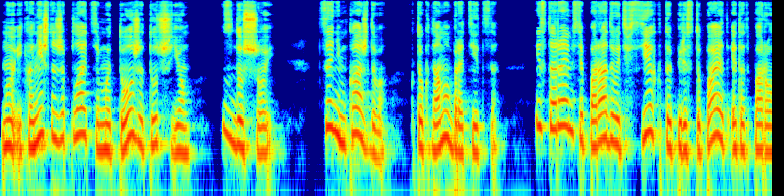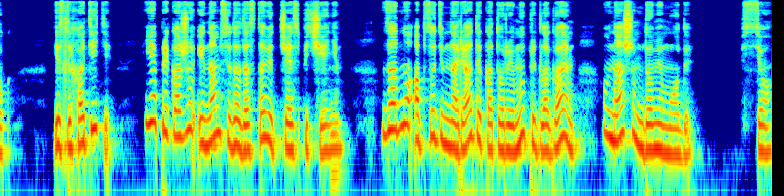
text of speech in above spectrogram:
Ну и, конечно же, платье мы тоже тут шьем, с душой. Ценим каждого, кто к нам обратится, и стараемся порадовать всех, кто переступает этот порог. Если хотите, я прикажу и нам сюда доставят чай с печеньем. Заодно обсудим наряды, которые мы предлагаем в нашем доме моды. Все.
